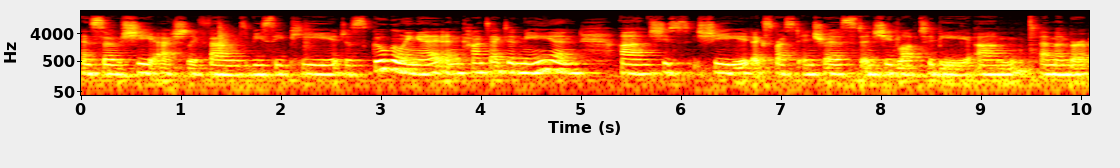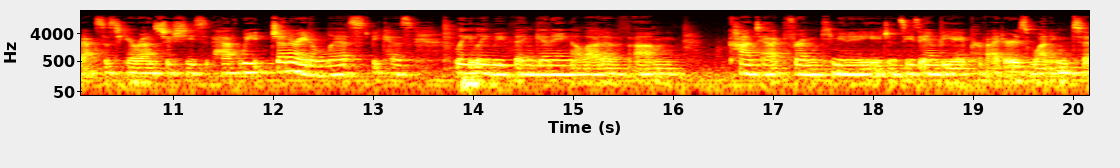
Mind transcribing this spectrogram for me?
And so she actually found VCP just Googling it and contacted me, and um, she's, she expressed interest and she'd love to be um, a member of Access to Care Rounds. So she's have we generate a list because lately we've been getting a lot of um, contact from community agencies and VA providers wanting to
